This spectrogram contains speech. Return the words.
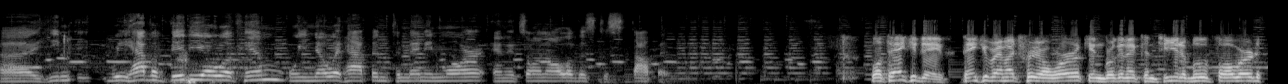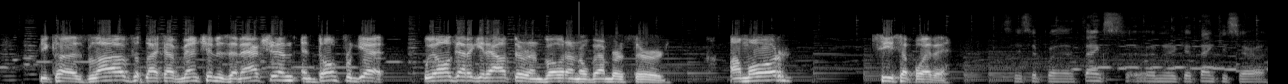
Uh, he, we have a video of him. We know it happened to many more, and it's on all of us to stop it. Well, thank you, Dave. Thank you very much for your work, and we're going to continue to move forward because love, like I've mentioned, is an action. And don't forget, we all got to get out there and vote on November 3rd. Amor, si se puede. Sí se puede. Thanks, Enrique. Thank you, Sarah.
